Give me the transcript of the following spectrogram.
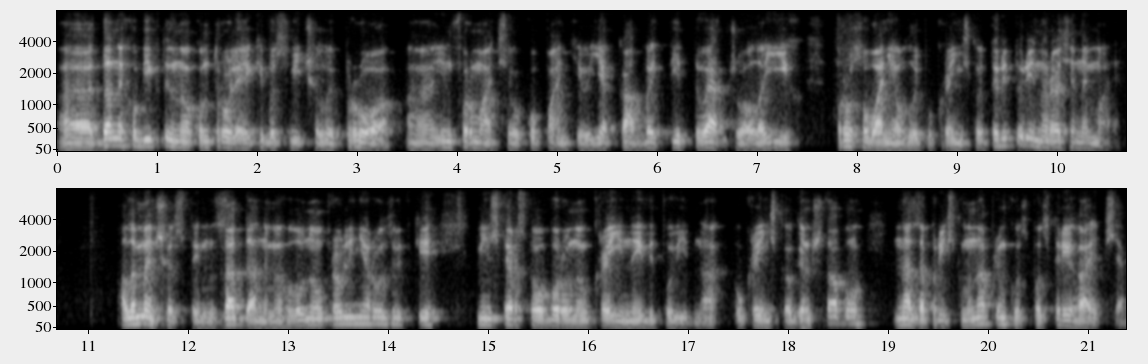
Е, Даних об'єктивного контролю, які би свідчили про е, інформацію окупантів, яка би підтверджувала їх просування вглиб української території, наразі немає. Але менше з тим, за даними головного управління розвідки Міністерства оборони України і відповідно українського генштабу на запорізькому напрямку спостерігається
